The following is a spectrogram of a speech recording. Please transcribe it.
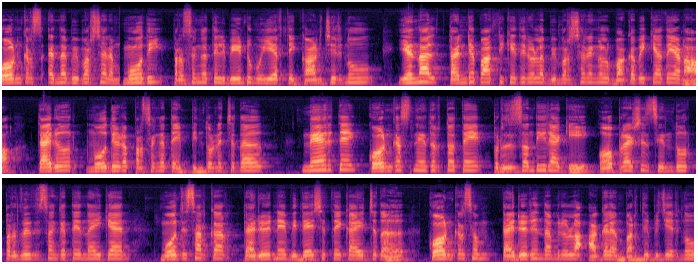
കോൺഗ്രസ് എന്ന വിമർശനം മോദി പ്രസംഗത്തിൽ വീണ്ടും ഉയർത്തി കാണിച്ചിരുന്നു. എന്നാൽ തന്റെ പാർട്ടിക്കെതിരെയുള്ള വിമർശനങ്ങൾ വകവയ്ക്കാതെയാണ് തരൂർ മോദിയുടെ പ്രസംഗത്തെ പിന്തുണച്ചത്. നേരത്തെ കോൺഗ്രസ് നേതൃത്വത്തെ പ്രതിസന്ധിയിലാക്കി ഓപ്പറേഷൻ സിന്ദൂർ പ്രതിനിധി സംഘത്തെ നയിക്കാൻ മോദി സർക്കാർ തരൂരിനെ വിദേശത്തേക്ക് അയച്ചത് കോൺഗ്രസും തരൂരും തമ്മിലുള്ള അകലം വർദ്ധിപ്പിച്ചിരുന്നു.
